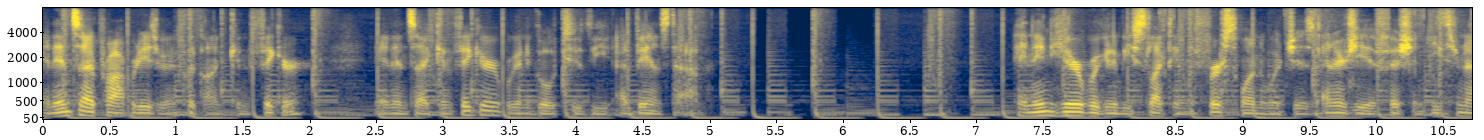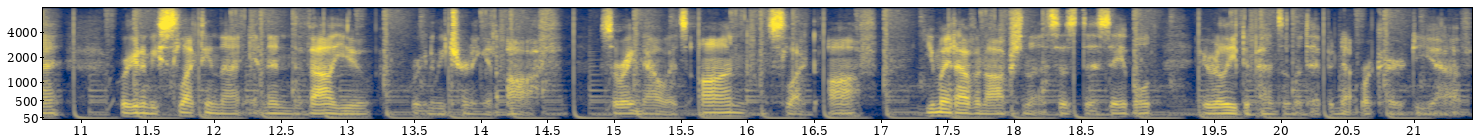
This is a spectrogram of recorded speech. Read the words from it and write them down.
And inside properties, we're going to click on configure. And inside configure, we're going to go to the advanced tab. And in here, we're going to be selecting the first one, which is energy efficient ethernet. We're going to be selecting that and then the value, we're going to be turning it off. So right now it's on, select off. You might have an option that says disabled. It really depends on the type of network card do you have.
